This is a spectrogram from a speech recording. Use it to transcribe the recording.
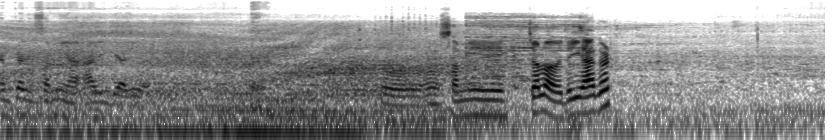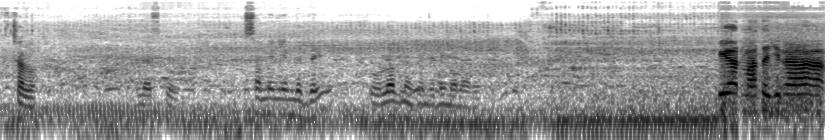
એમ કરી સમી આવી ગયા જો તો સમી ચલો હવે જઈએ આગળ. ચલો. સમયની અંદર જઈએ તો વ્લોગનો કન્ટિન્યુ બનાવે. પિયર માતાજીના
